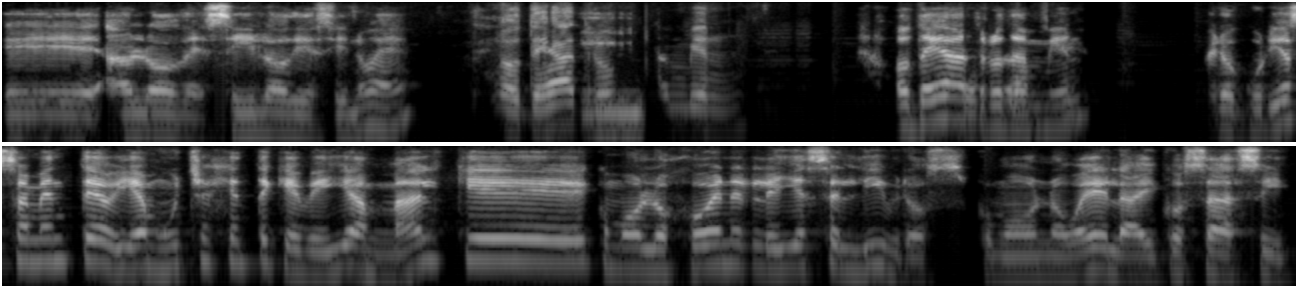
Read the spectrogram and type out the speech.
Eh, hablo del siglo XIX. O teatro también. O teatro también. pero curiosamente había mucha gente que veía mal que como los jóvenes leyesen libros, como novelas y cosas así.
